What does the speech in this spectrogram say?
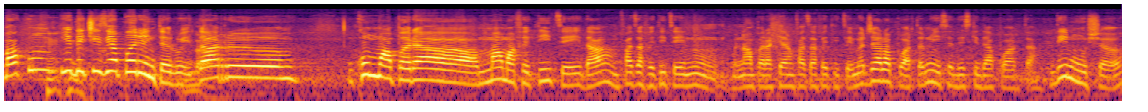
Acum e decizia părintelui, da. dar uh, cum apărea mama fetiței, da, în fața fetiței, nu, nu apărea chiar în fața fetiței, mergea la poartă, nu îi se deschidea poarta. Din ușă,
